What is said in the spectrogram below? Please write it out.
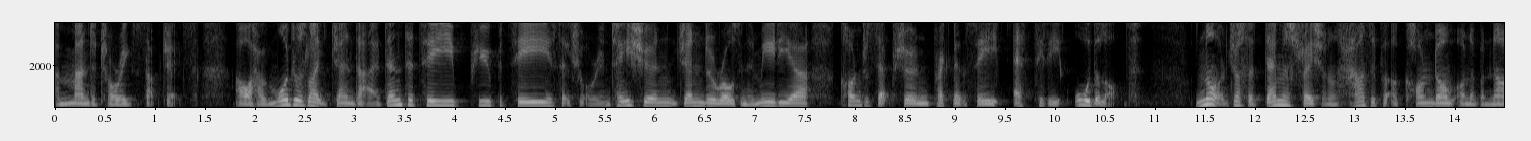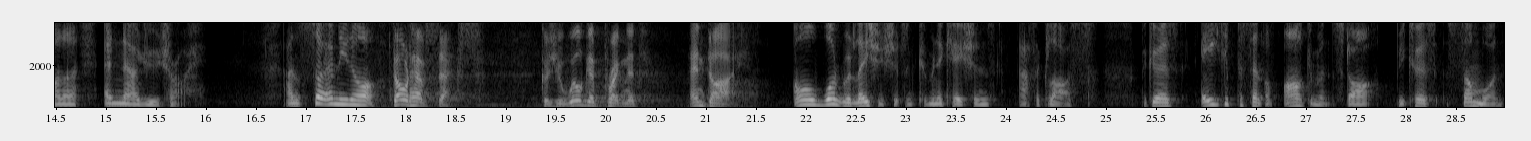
a mandatory subject. I'll have modules like gender identity, puberty, sexual orientation, gender roles in the media, contraception, pregnancy, STD, all the lot. Not just a demonstration on how to put a condom on a banana and now you try. And certainly not, Don't have sex, because you will get pregnant and die. I'll want relationships and communications as a class. Because 80% of arguments start because someone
